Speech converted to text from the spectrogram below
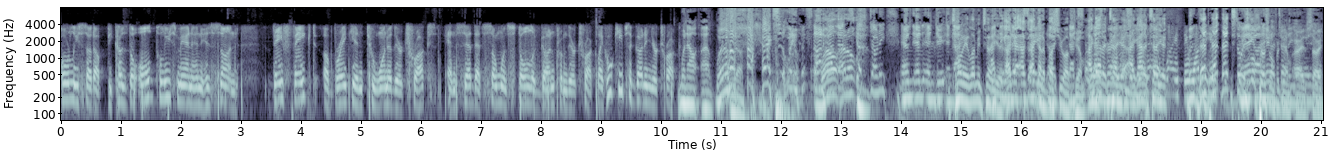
totally set up because the old policeman and his son, they faked a break-in to one of their trucks and said that someone stole a gun from their truck. Like, who keeps a gun in your truck? Well, now, uh, well, actually, let's not Well, have that I don't- discussion, Tony. And and and, and Tony, I- let me tell I you, think I, I'd got, to I, got to bust you up, Jim. I got to tell you. I got to tell you, but that, to- that, that story's a little personal for on, Jim. Tony. All right, Yeah, sorry.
